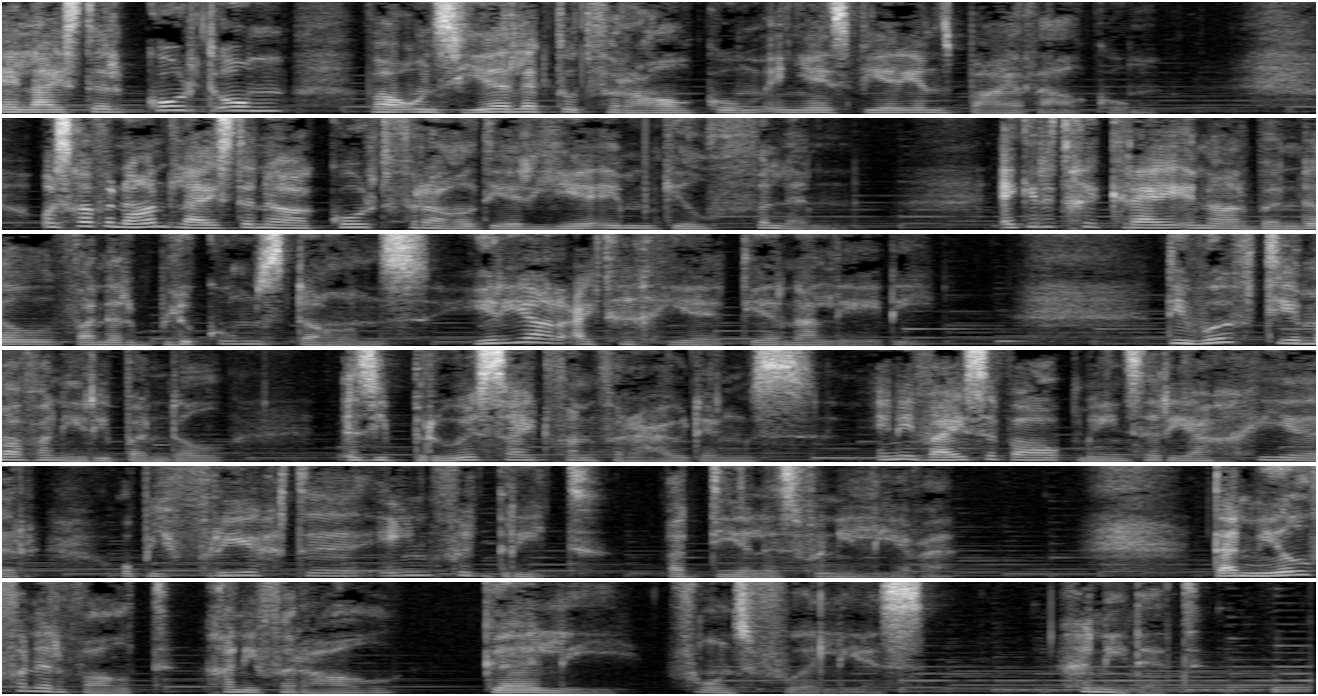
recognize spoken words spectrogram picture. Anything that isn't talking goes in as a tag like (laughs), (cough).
Jy luister kortom waar ons heerlik tot verhaal kom en jy's weer eens baie welkom. Ons gaan vanaand luister na 'n kort verhaal deur J.M. Gilfillan. Ek het dit gekry in haar bundel Wanneer bloekoms dans, hierdie jaar uitgegee deur Naledi. Die hooftema van hierdie bundel is die broosheid van verhoudings en die wyse waarop mense reageer op die vreugde en verdriet wat deel is van die lewe. Daniel van der Walt gaan die verhaal Girlie vir ons voorlees. Geniet dit.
